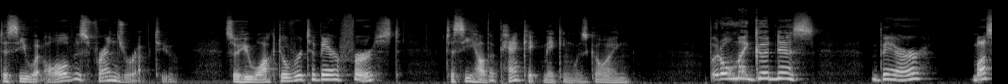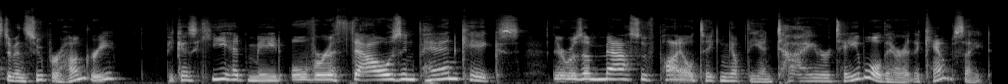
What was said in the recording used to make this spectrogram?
to see what all of his friends were up to, so he walked over to Bear first to see how the pancake making was going. But oh my goodness! Bear must have been super hungry because he had made over a thousand pancakes. There was a massive pile taking up the entire table there at the campsite.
